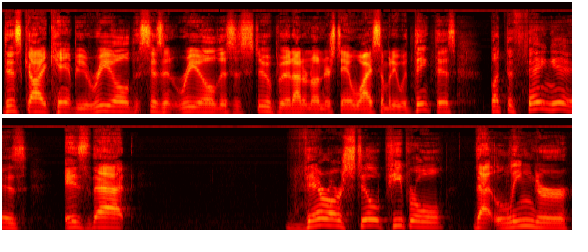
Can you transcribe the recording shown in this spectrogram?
this guy can't be real. This isn't real. This is stupid. I don't understand why somebody would think this. But the thing is, is that there are still people that linger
